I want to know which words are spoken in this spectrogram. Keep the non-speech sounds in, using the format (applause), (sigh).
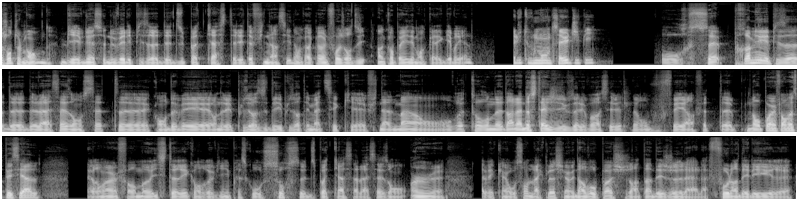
Bonjour tout le monde, bienvenue à ce nouvel épisode du podcast L'État financier. Donc encore une fois aujourd'hui en compagnie de mon collègue Gabriel. Salut tout le monde, salut JP. Pour ce premier épisode de la saison 7, euh, qu'on devait, on avait plusieurs idées, plusieurs thématiques. Euh, finalement, on, retourne dans la nostalgie, vous allez voir assez vite. On vous fait en fait euh, non pas un format spécial, mais vraiment un format historique. On revient presque aux sources du podcast à la saison 1 avec un au son de la cloche et un dans vos poches. J'entends déjà la, foule en délire euh,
